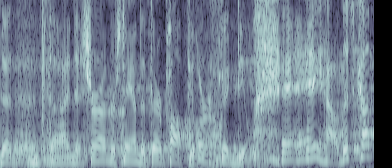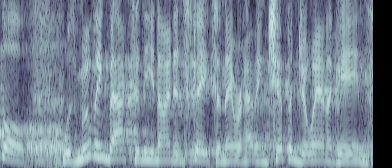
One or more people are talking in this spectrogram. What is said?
that I sure understand that they're popular. Big deal. A- anyhow, this couple was moving back to the United States and they were having Chip and Joanna Gaines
